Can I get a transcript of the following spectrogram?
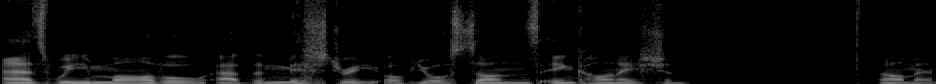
as we marvel at the mystery of your Son's incarnation. Amen.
